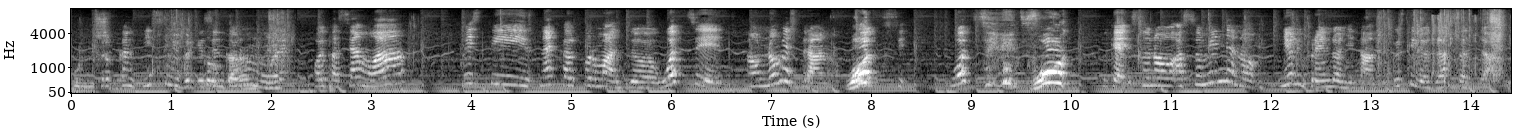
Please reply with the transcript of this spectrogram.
Buonissimi. Croccantissimi perché Croccanti. sento il rumore. Poi passiamo a questi snack al formaggio. What's it? Ha un nome strano. What? What's it? What's it? What? Ok, sono, assomigliano, io li prendo ogni tanto, questi li ho già assaggiati.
